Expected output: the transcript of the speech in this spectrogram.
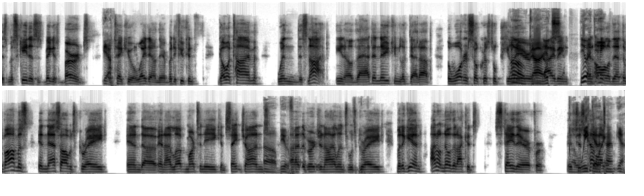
is mosquitoes as big as birds Yeah. will take you away down there. But if you can go a time when it's not, you know, that, and then you can look that up. The water's so crystal clear Oh, God, and diving you and hey, all of that. The Bahamas in Nassau was great. And uh, and I loved Martinique and St. John's. Oh, beautiful. Uh, the Virgin Islands was great. But again, I don't know that I could stay there for it's a just week kind at of a like time. Yeah.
